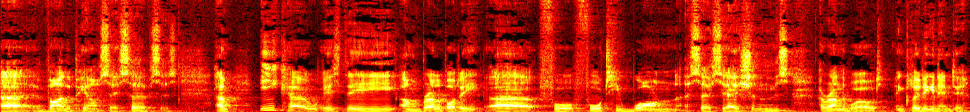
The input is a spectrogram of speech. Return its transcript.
uh, via the PRCA services. Um, ICCO is the umbrella body uh, for 41 associations around the world, including in India.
